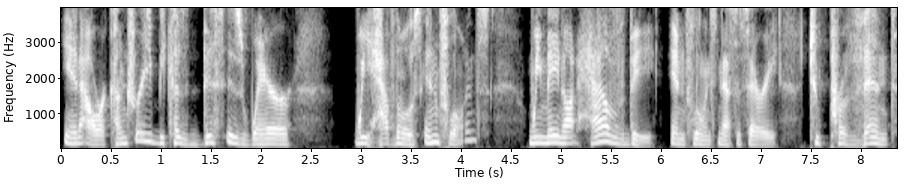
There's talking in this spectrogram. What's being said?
in our country because this is where we have the most influence. We may not have the influence necessary to prevent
